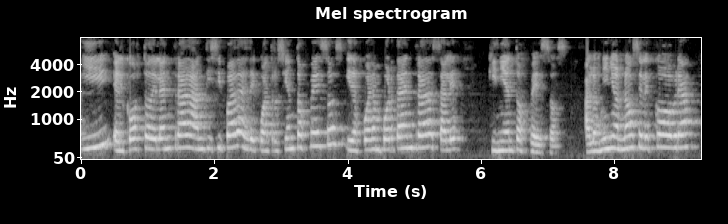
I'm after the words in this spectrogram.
y el costo de la entrada anticipada es de 400 pesos y después en puerta de entrada sale 500 pesos. A los niños no se les cobra,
